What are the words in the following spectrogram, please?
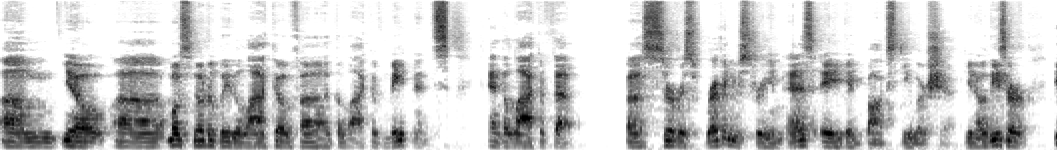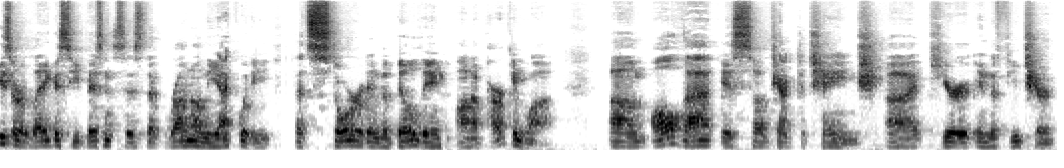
Um, you know, uh, most notably the lack of uh, the lack of maintenance and the lack of that uh, service revenue stream as a big box dealership. You know, these are these are legacy businesses that run on the equity that's stored in the building on a parking lot. Um, all that is subject to change uh, here in the future.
